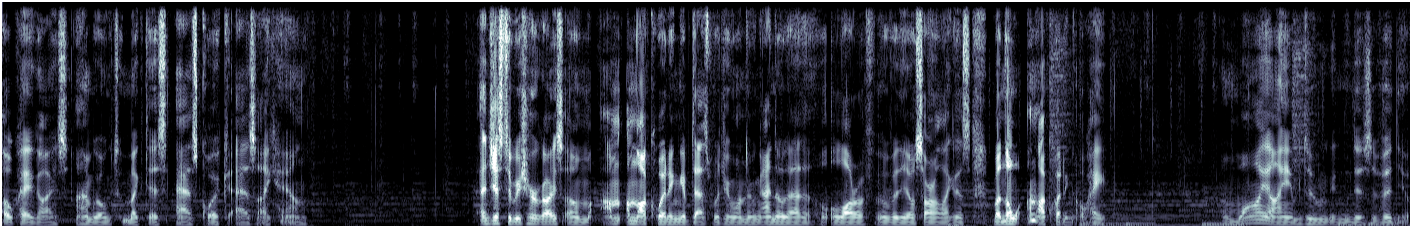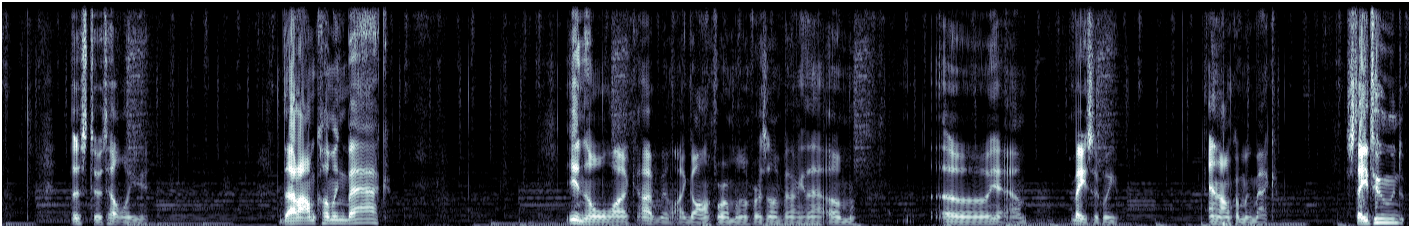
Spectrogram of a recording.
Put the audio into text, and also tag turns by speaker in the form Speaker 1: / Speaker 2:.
Speaker 1: Okay guys, I'm going to make this as quick as I can. And just to be sure guys, um, I'm, I'm not quitting if that's what you're wondering. I know that a lot of videos are like this, but no, I'm not quitting, okay? And why I am doing this video is to tell you that I'm coming back. You know, like, I've been like gone for a month or something like that, um, uh, yeah, basically. And I'm coming back. Stay tuned!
